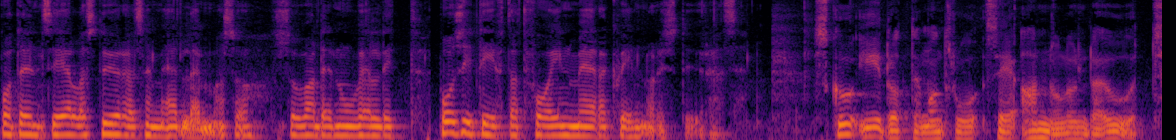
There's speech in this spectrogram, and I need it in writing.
potentiella styrelsemedlemmar så, så var det nog väldigt positivt att få in mera kvinnor i styrelsen. Skulle idrotten man tro se annorlunda ut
